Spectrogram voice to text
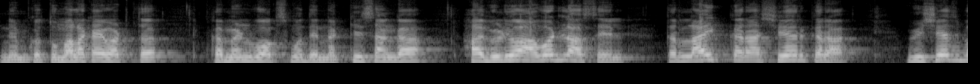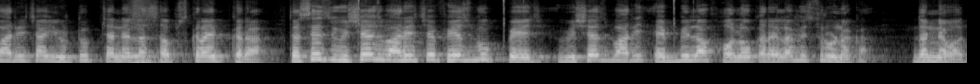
नेमकं तुम्हाला काय वाटतं? कमेंट बॉक्समध्ये नक्की सांगा. हा व्हिडिओ आवडला असेल तर लाईक करा शेअर करा. विशेष भारीच्या यूट्यूब चॅनलला सबस्क्राईब करा. तसेच विशेष भारीचे फेसबुक पेज विशेष भारी एफ बीला फॉलो करायला विसरू नका. धन्यवाद.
